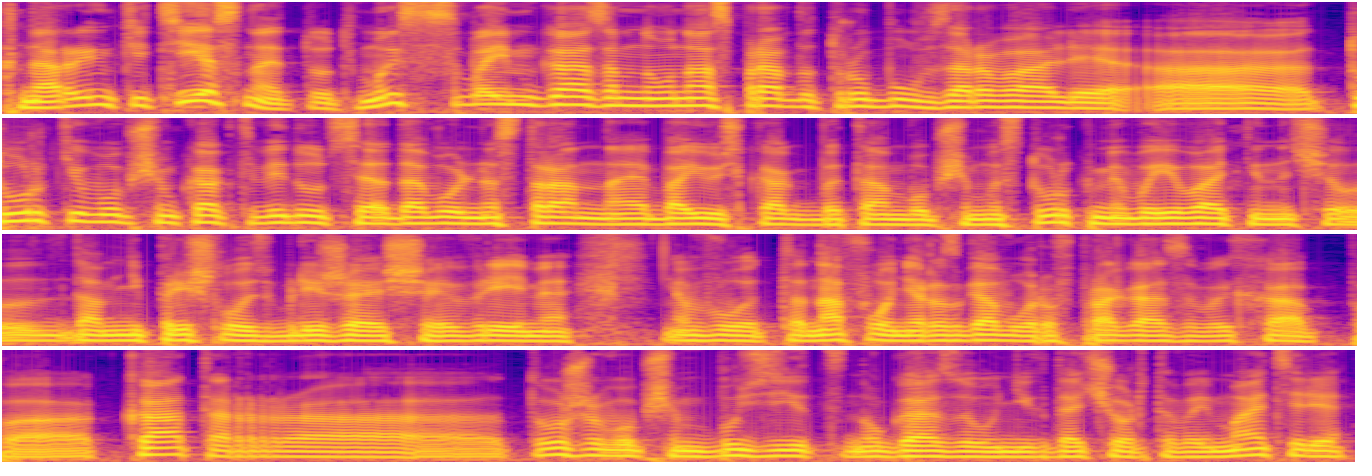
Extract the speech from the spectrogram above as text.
Так на рынке тесно. Тут мы со своим газом, но у нас, правда, трубу взорвали. А турки, в общем, как-то ведут себя довольно странно. Я боюсь, как бы там, в общем, и с турками воевать не начал, там не пришлось в ближайшее время. Вот, на фоне разговоров про газовый хаб. А Катар а, тоже, в общем, бузит, но газа у них до чертовой матери.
